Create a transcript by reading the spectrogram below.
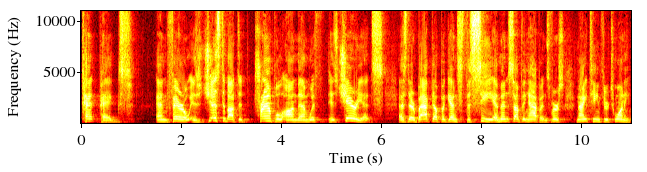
tent pegs, and Pharaoh is just about to trample on them with his chariots as they're backed up against the sea, and then something happens. Verse 19 through 20.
